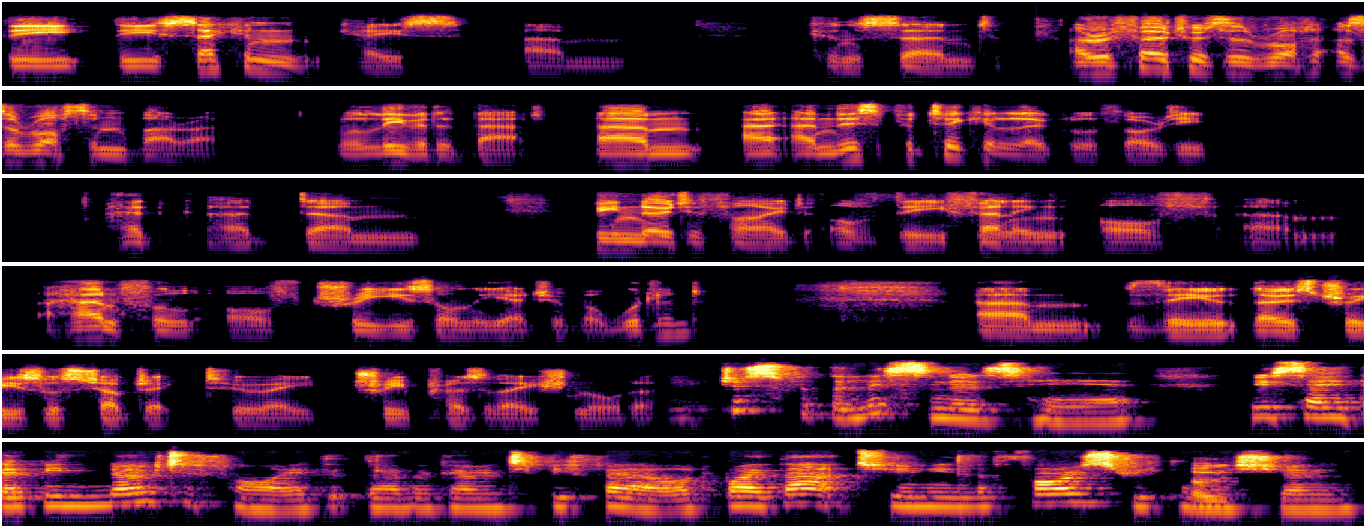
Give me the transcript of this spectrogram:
The the second case um, concerned, I refer to it as a, rot, as a rotten borough. We'll leave it at that. Um, and, this particular local authority had had um, been notified of the felling of um, a handful of trees on the edge of a woodland. Um, the those trees were subject to a tree preservation order. Just for the listeners here, you say they've been notified that they were going to be felled. By that, you mean the Forestry Oh. Commission?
